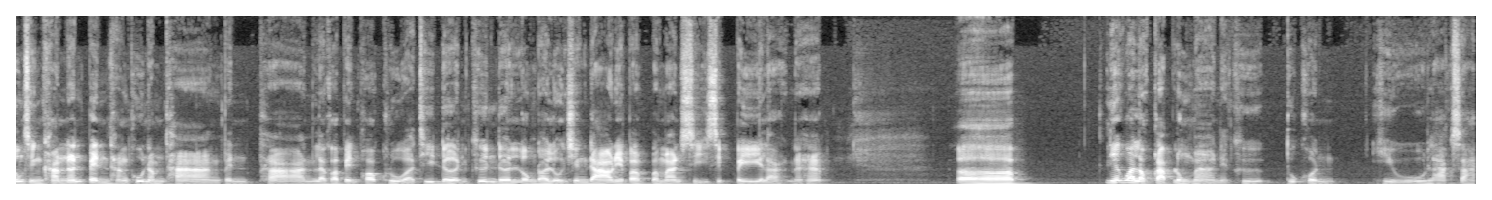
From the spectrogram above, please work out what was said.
ลุงสิงห์คำนั้นเป็นทั้งผู้นำทางเป็นพรานแล้วก็เป็นพ่อครัวที่เดินขึ้นเดินลงดอยหลวงเชียงดาวเนี่ยประประมาณ 40 ปีแล้วนะฮะเอ่อเรียกว่าเรากลับลงมาเนี่ยคือทุกคนหิวลากไส้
